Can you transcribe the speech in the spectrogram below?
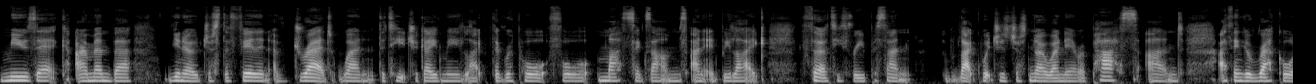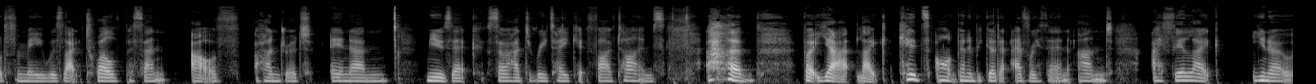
music. I remember, you know, just the feeling of dread when the teacher gave me like the report for maths exams and it'd be like 33% like which is just nowhere near a pass and I think a record for me was like 12% out of 100 in um, music, so I had to retake it five times. Um, but yeah, like kids aren't going to be good at everything. And I feel like, you know,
